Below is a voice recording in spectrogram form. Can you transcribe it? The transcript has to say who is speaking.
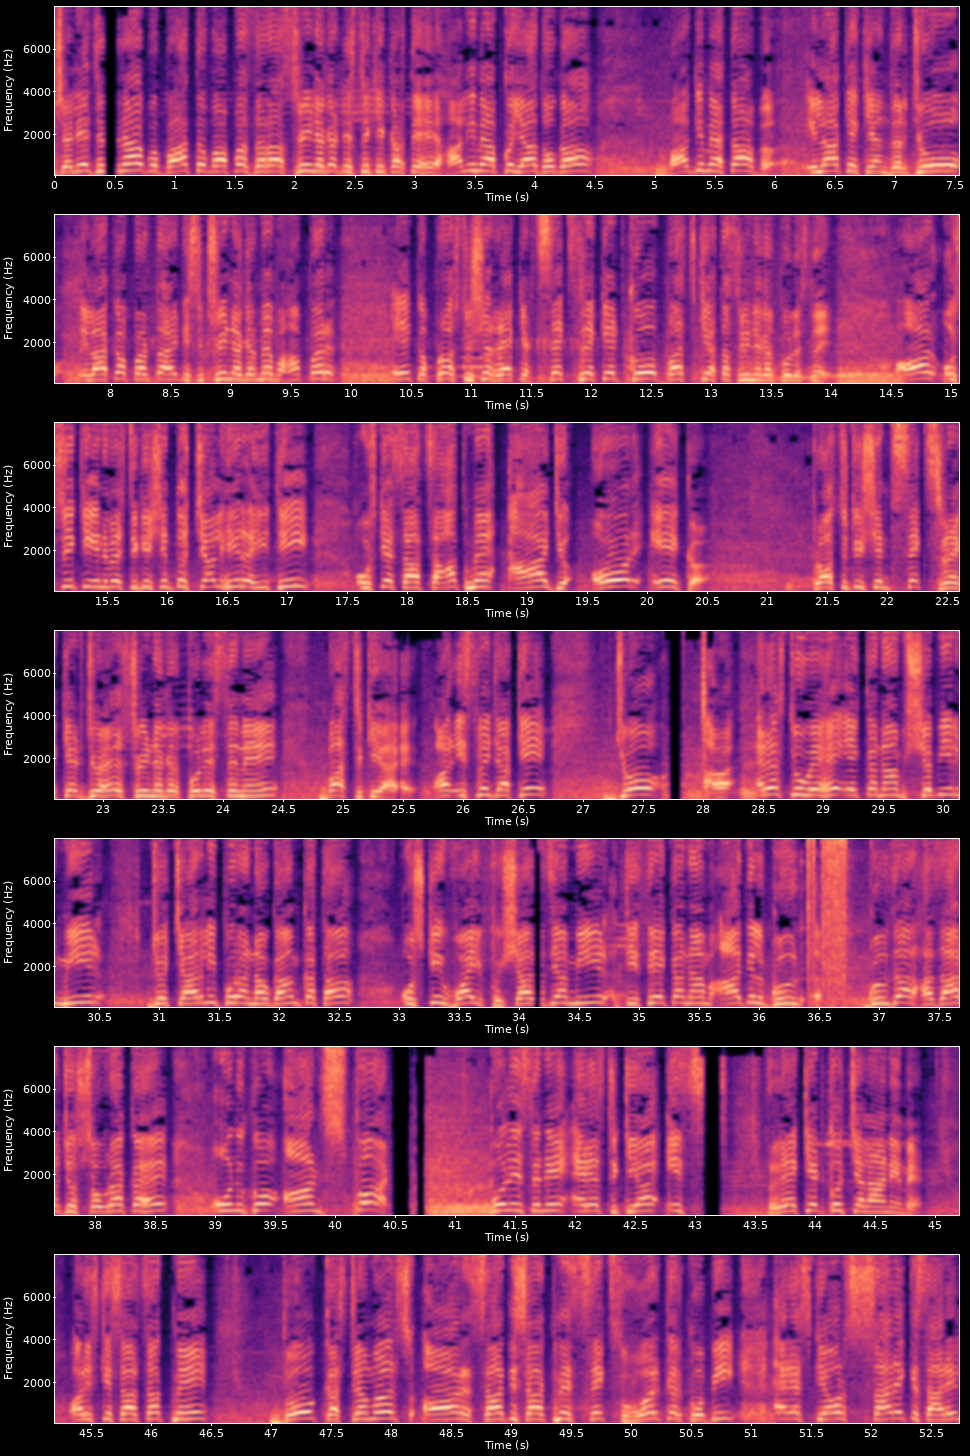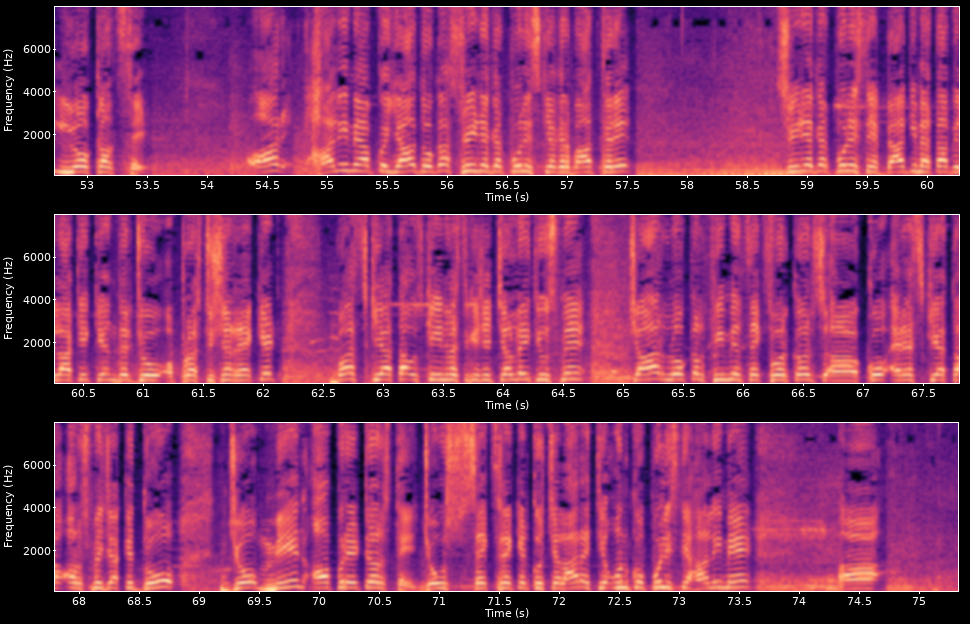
Speaker 1: चलिए जनाब, बात तो वापस जरा श्रीनगर डिस्ट्रिक्ट की करते हैं। हाल ही में आपको याद होगा, बागी मेहताब इलाके के अंदर जो इलाका पड़ता है डिस्ट्रिक्ट श्रीनगर में, वहाँ पर एक प्रोस्टिट्यूशन रैकेट सेक्स रैकेट को बच किया था श्रीनगर पुलिस ने। और उसी की इन्वेस्टिगेशन तो चल ही रही थी। उसके साथ साथ में आज और एक प्रोस्टिट्यूशन सेक्स रैकेट जो है श्रीनगर पुलिस ने बस्ट किया है। और इसमें जाके जो अरेस्ट हुए हैं, एक का नाम शबीर मीर, जो चार्लीपुरा नवगाम का था, उसकी वाइफ शाजिया मीर, तीसरे का नाम आदिल गुल, गुलजार हज़ार, जो सौरा का है, उनको ऑन स्पॉट पुलिस ने अरेस्ट किया इस रैकेट को चलाने में। और इसके साथ साथ में दो कस्टमर्स और साथ ही साथ में सेक्स वर्कर को भी अरेस्ट किया और सारे के सारे लोकल्स थे। और हाल ही में आपको याद होगा, श्रीनगर पुलिस की अगर बात करें, श्रीनगर पुलिस ने बागी मेहताब इलाके के अंदर जो प्रोस्टिट्यूशन रैकेट बस किया था, उसकी इन्वेस्टिगेशन चल रही थी। उसमें चार लोकल फीमेल सेक्स वर्कर्स को अरेस्ट किया था और उसमें जाके दो जो मेन ऑपरेटर्स थे, जो उस सेक्स रैकेट को चला रहे थे, उनको पुलिस ने हाल ही में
